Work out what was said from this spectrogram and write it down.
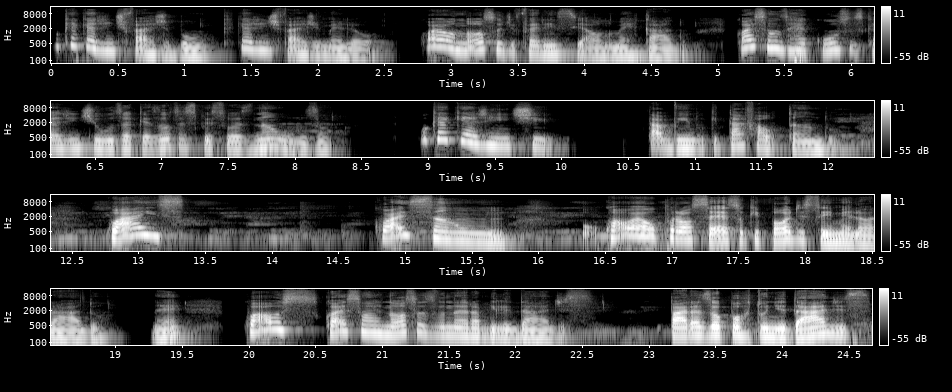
o que é que a gente faz de bom? O que é que a gente faz de melhor? Qual é o nosso diferencial no mercado? Quais são os recursos que a gente usa que as outras pessoas não usam? O que é que a gente está vendo que está faltando? Quais quais são qual é o processo que pode ser melhorado, né? Quais, quais são as nossas vulnerabilidades? Para as oportunidades,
